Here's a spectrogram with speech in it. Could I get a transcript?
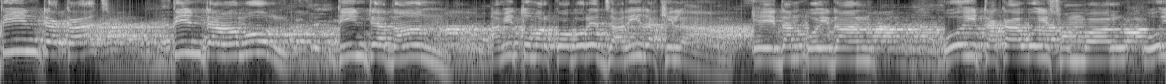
তিনটা কাজ, তিনটা আমল, তিনটা দান আমি তোমার কবরে জারি রাখিলাম। এই দান, ওই দান, ওই টাকা, ওই সম্বল, ওই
